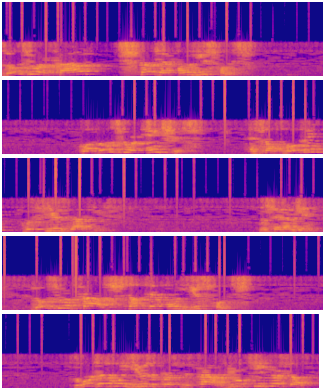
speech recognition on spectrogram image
Those who are proud stunt their own usefulness. While those who are anxious and self-loathing refuse God's use. Me say that again. Those who are proud stunt their own usefulness. The Lord doesn't want to use a person that's proud. You will keep yourself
